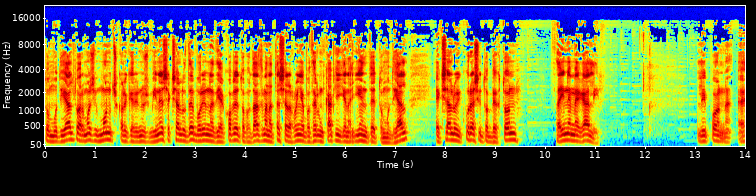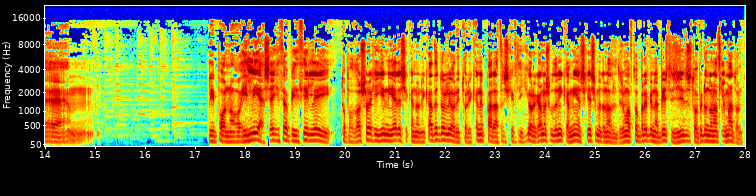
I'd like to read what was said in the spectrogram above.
το Μουντιάλ του αρμόζει μόνο τους καλοκαιρινούς μήνες. Εξάλλου δεν μπορεί να διακόπτεται το πρωτάθλημα ανά τέσσερα χρόνια που θέλουν κάποιοι για να γίνεται το Μουντιάλ. Εξάλλου η κούραση των παιχτών θα είναι μεγάλη. Λοιπόν, ε, Λοιπόν, ο Ηλίας έχει θεοποιηθεί, λέει, το ποδόσφαιρο, έχει γίνει αίρεση κανονικά. Δεν το λέω ρητορικά. Είναι παραθρησκευτική οργάνωση που δεν έχει καμία σχέση με τον αθλητισμό. Αυτό πρέπει να μπει στη συζήτηση των φίλων των αθλημάτων.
